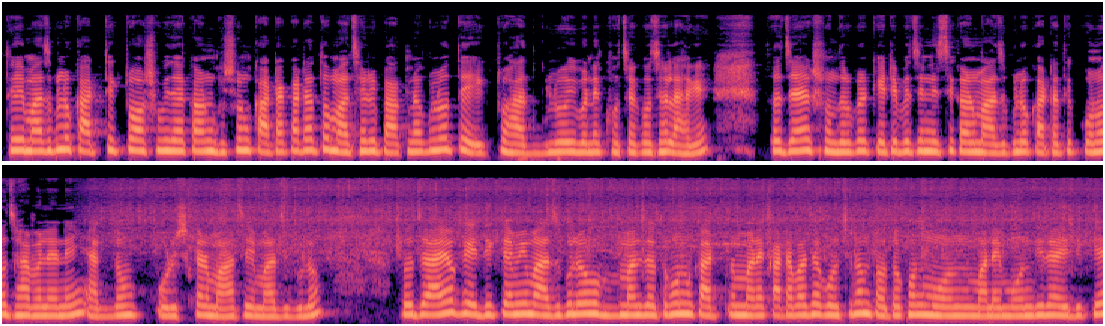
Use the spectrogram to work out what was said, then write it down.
তো এই মাছগুলো কাটতে একটু অসুবিধা, কারণ ভীষণ কাটা কাটা তো মাছের ওই পাখনাগুলোতে, একটু হাতগুলোই মানে খোঁচা খোঁচা লাগে। তো যাই হোক, সুন্দর করে কেটে বেছে নিয়েছি, কারণ মাছগুলো কাটাতে কোনো ঝামেলা নেই, একদম পরিষ্কার মাছ এই মাছগুলো। তো যাই হোক এইদিকে আমি মাছগুলো মানে যতক্ষণ কাট মানে কাটা বাছা করছিলাম, ততক্ষণ মন মানে মন্দিরা এইদিকে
